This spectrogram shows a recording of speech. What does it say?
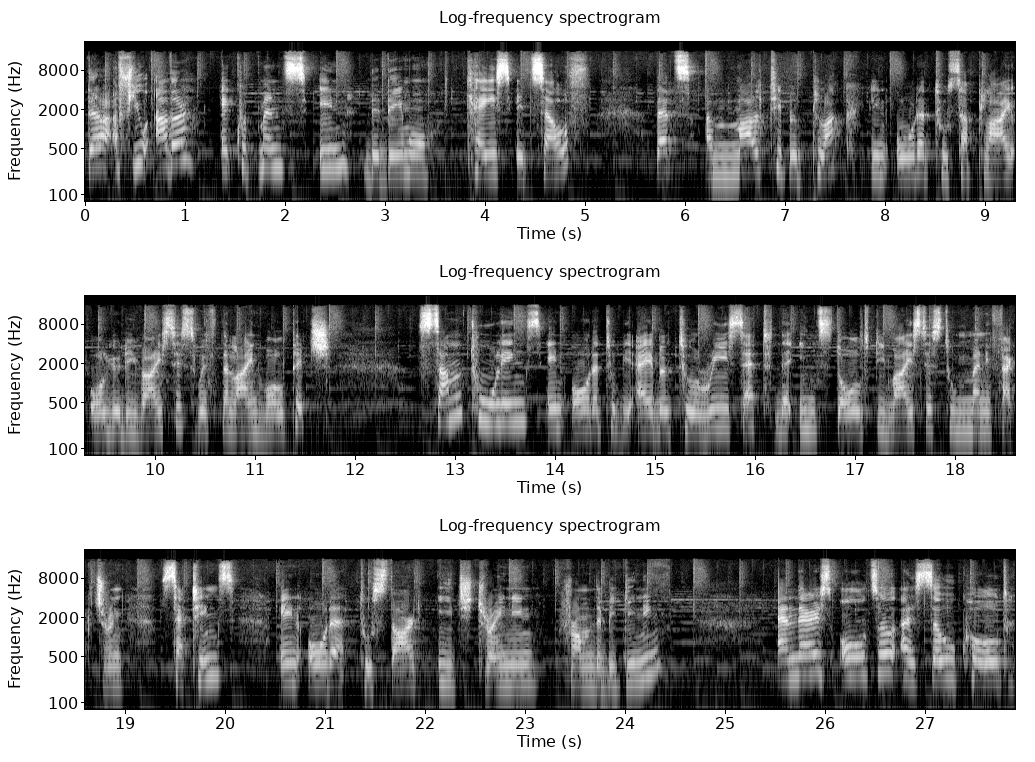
There are a few other equipments in the demo case itself. That's a multiple plug in order to supply all your devices with the line voltage. Some toolings in order to be able to reset the installed devices to manufacturing settings in order to start each training from the beginning. And there's also a so-called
